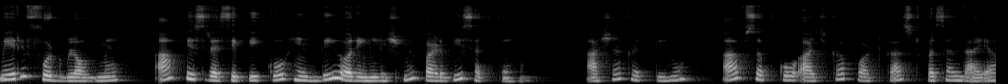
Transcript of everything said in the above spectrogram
मेरे फ़ूड ब्लॉग में आप इस रेसिपी को हिंदी और इंग्लिश में पढ़ भी सकते हैं। आशा करती हूँ आप सबको आज का पॉडकास्ट पसंद आया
